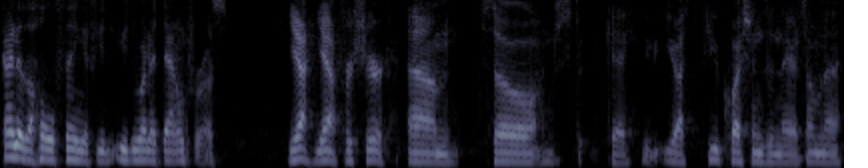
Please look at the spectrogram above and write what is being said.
Kind of the whole thing. If you'd, you'd run it down for us. Yeah, yeah, for sure. Um, so I'm just okay. You you asked a few questions in there, so I'm gonna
